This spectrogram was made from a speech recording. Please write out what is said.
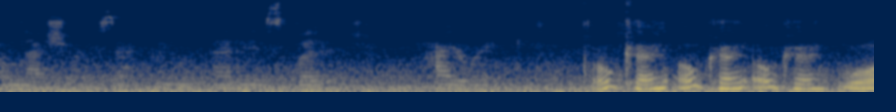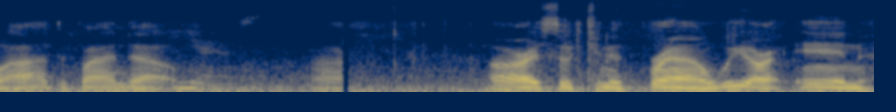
I'm not sure exactly what that is, but high ranking. Okay, okay, okay. Well, I have to find out. Yes. All right, so Kenneth Brown, we are in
